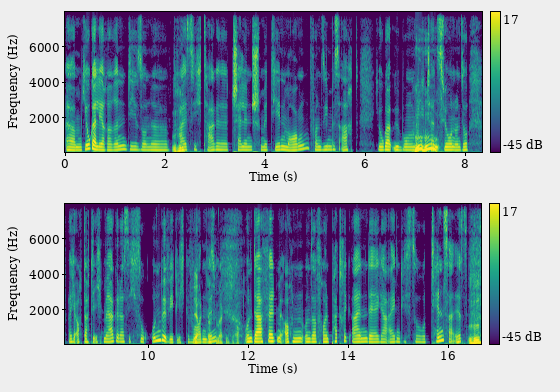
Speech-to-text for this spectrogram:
ähm, Yogalehrerin, die so eine mhm. 30-Tage-Challenge mit jeden Morgen von sieben bis acht Yoga-Übungen, Meditation und so, weil ich auch dachte, ich merke, dass ich so unbeweglich geworden ja, das bin. merke ich auch. Und da fällt mir auch ein, unser Freund Patrick ein, der ja eigentlich so Tänzer ist. Mhm.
